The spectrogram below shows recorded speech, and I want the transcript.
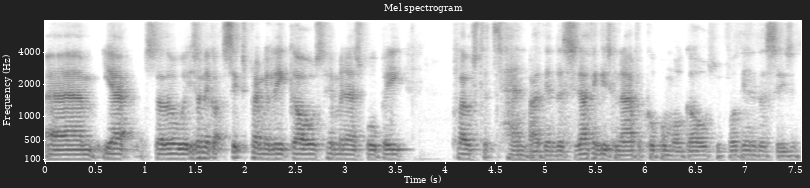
Um, yeah, so he's only got six Premier League goals. Jimenez will be close to 10 by the end of the season. I think he's going to have a couple more goals before the end of the season.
